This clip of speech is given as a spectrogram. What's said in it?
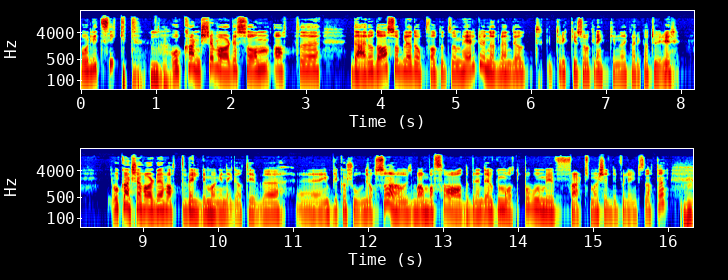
på litt sikt. Mm. Og kanskje var det sånn at uh, der og da så ble det oppfattet som helt unødvendig å trykke så krenkende karikaturer. Og kanskje har det hatt veldig mange negative eh, implikasjoner også. Ambassadebrenn, det er jo ikke måte på hvor mye fælt som har skjedd i forlengelsen av dette. Mm.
